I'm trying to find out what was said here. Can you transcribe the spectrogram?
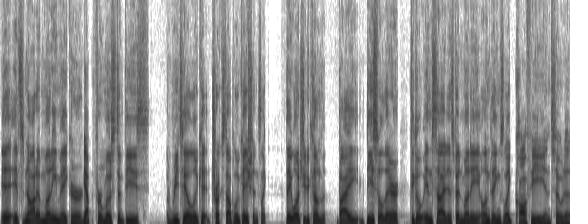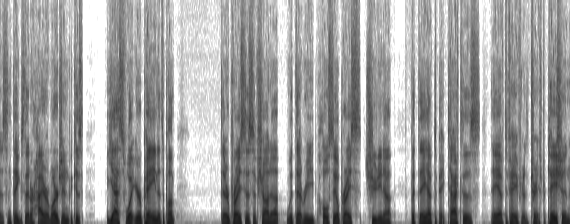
It, it's not a money maker Yep. for most of these retail loca- truck stop locations. Like they want you to come buy diesel there to go inside and spend money on things like coffee and sodas and things that are higher margin because yes, what you're paying at the pump, their prices have shot up with that re- wholesale price shooting up, but they have to pay taxes. They have to pay for the transportation.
